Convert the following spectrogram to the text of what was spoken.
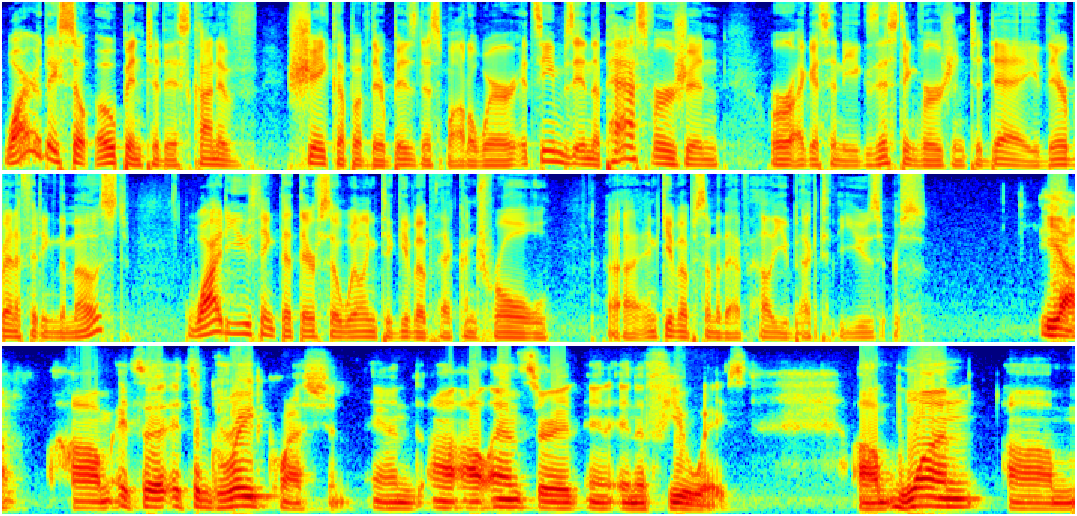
why are they so open to this kind of shakeup of their business model where it seems in the past version, or I guess in the existing version today, they're benefiting the most? Why do you think that they're so willing to give up that control uh, and give up some of that value back to the users? Yeah, um, it's a it's a great question, and uh, I'll answer it in, in a few ways. Um, one, um,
